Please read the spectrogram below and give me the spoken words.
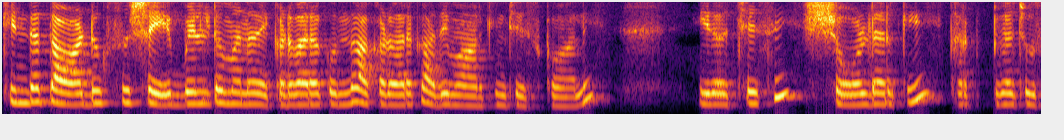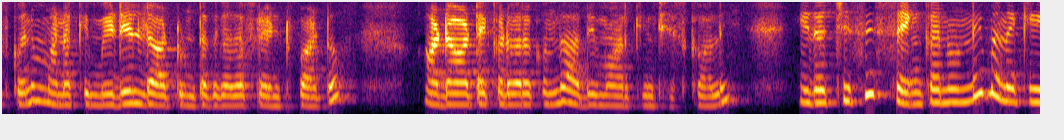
కింద థార్డుక్స్ షేప్ బెల్ట్ మనది ఎక్కడ వరకు ఉందో అక్కడ వరకు అది మార్కింగ్ చేసుకోవాలి. ఇది వచ్చేసి షోల్డర్కి కరెక్ట్గా చూసుకొని మనకి మిడిల్ డాట్ ఉంటుంది కదా ఫ్రంట్ పార్ట్. ఆ డాట్ ఎక్కడ వరకు ఉందో అది మార్కింగ్ చేసుకోవాలి. ఇది వచ్చేసి శంక నుండి మనకి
